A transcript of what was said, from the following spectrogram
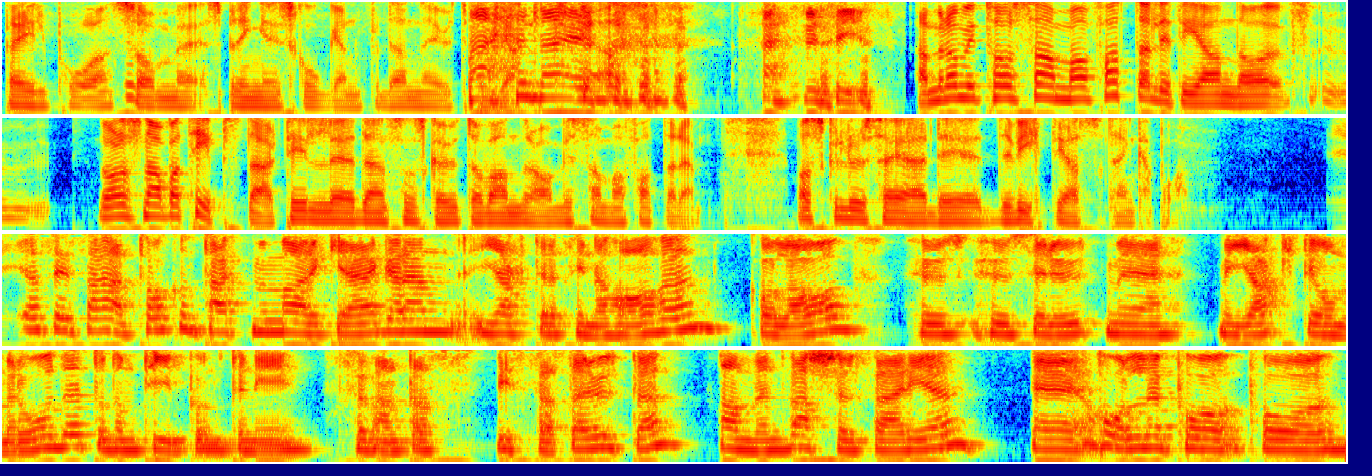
pejl på som eh, springer i skogen för den är ute på jakt. nej, nej, precis. Ja, men om vi tar och sammanfattar lite grann då, några snabba tips där till den som ska ut och vandra om vi sammanfattar det. Vad skulle du säga är det, det viktigaste att tänka på? Jag säger så här, ta kontakt med markägaren, jakträttsinnehavaren, kolla av hur, hur ser det ut med, med jakt i området och de tidpunkter ni förväntas vistas där ute. Använd varselfärger, eh, håller på, på,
